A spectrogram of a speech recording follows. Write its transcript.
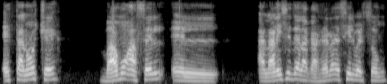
esta noche vamos a hacer el análisis de la carrera de Silverson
